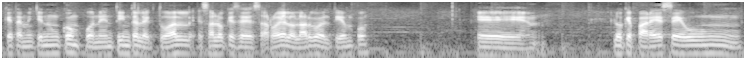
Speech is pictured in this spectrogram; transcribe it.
que también tiene un componente intelectual, es algo que se desarrolla a lo largo del tiempo. Eh, lo que parece un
